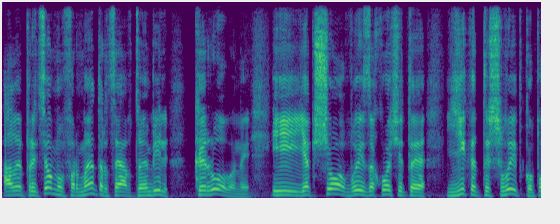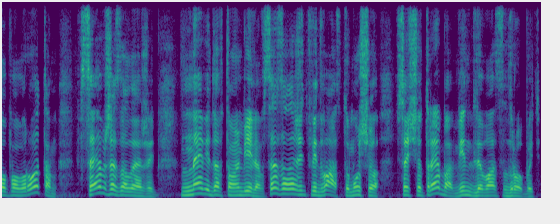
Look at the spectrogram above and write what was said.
але при цьому Форментор це автомобіль керований. І якщо ви захочете їхати швидко по поворотам, все вже залежить не від автомобіля, все залежить від вас, тому що все, що треба, він для вас зробить.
